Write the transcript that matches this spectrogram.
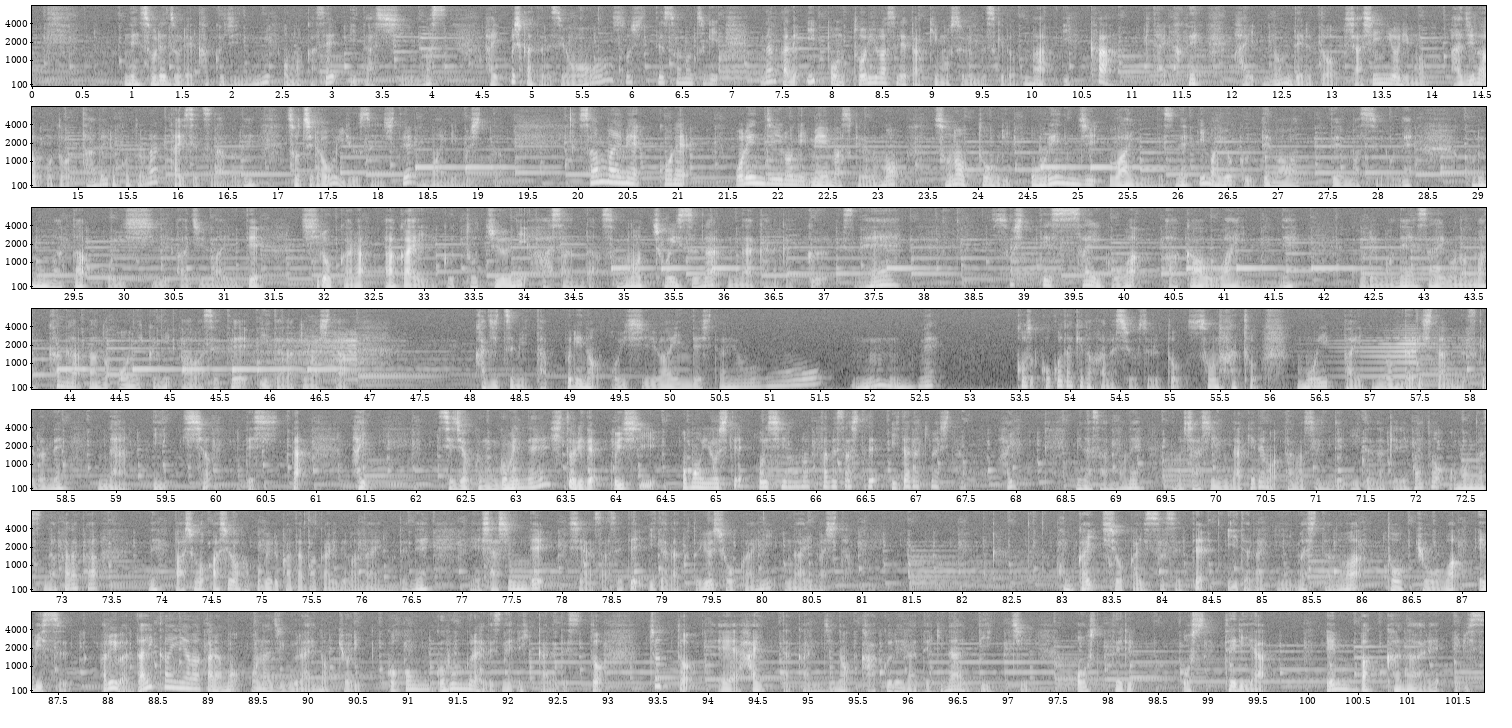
ねそれぞれ各人にお任せいたします。はい美味しかったですよ。そしてその次なんかね一本取り忘れた気もするんですけどまあいっかみたいなね。はい飲んでると写真よりも味わうこと食べることが大切なのでそちらを優先してまいりました。3枚目これオレンジ色に見えますけれどもその通りオレンジワインですね。今よく出回ってますよね。これもまた美味しい味わいで白から赤へ行く途中に挟んだ。そのチョイスがなかなかグーですね。そして最後は赤ワインね。これもね最後の真っ赤なあのお肉に合わせていただきました。果実味たっぷりの美味しいワインでしたよ。うんね。ここだけの話をするとその後もう一杯飲んだりしたんですけどね。内緒でした。はい。瀬城くんごめんね。一人で美味しい思いをして美味しいもの食べさせていただきました。はい。皆さんもね写真だけでも楽しんでいただければと思います。なかなかね、場所足を運べる方ばかりではないのでね写真でシェアさせていただくという紹介になりました。今回紹介させていただきましたのは東京は恵比寿。あるいは代官山からも同じぐらいの距離5分 ,5 分ぐらいですね駅からですとちょっと、えー、入った感じの隠れ家的な立地オステリオステリアエンバッカナーレ恵比寿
